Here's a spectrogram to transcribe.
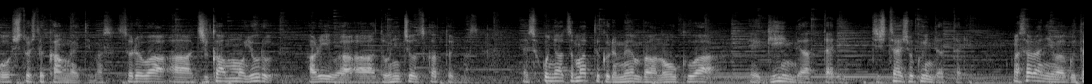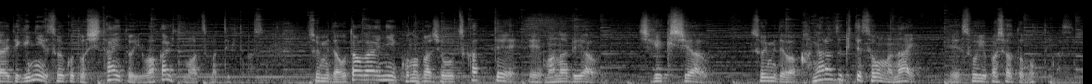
を主として考えています。それは時間も夜あるいは土日を使っております。そこに集まってくるメンバーの多くは議員であったり自治体職員であったり、まあ、さらには具体的にそういうことをしたいという若い人も集まってきてます。そういう意味ではお互いにこの場所を使って学び合う刺激し合うそういう意味では必ず来て損がないそういう場所だと思っています。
